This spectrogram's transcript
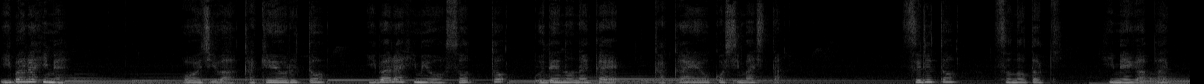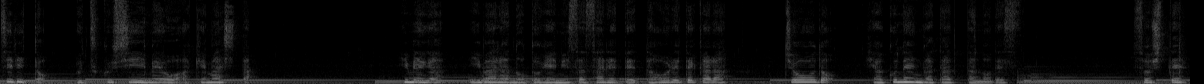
茨姫。王子は駆け寄ると茨姫をそっと腕の中へ抱え起こしました。するとその時姫がぱっちりと美しい目を開けました。姫が茨の棘に刺されて倒れてからちょうど100年が経ったのです。そして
